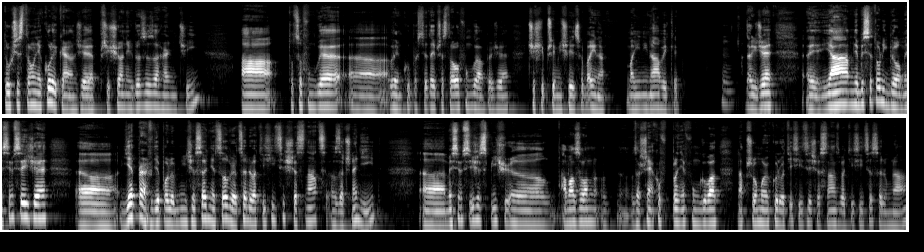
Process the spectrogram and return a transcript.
to už se stalo několikrát, že přišel někdo ze zahraničí a to, co funguje uh, venku, prostě tady přestalo fungovat, protože Češi přemýšlejí třeba jinak, mají jiné návyky. Hmm. Takže eh, já, mně by se to líbilo. Myslím si, že uh, je pravděpodobný, že se něco v roce 2016 začne dít. Uh, myslím si, že spíš uh, Amazon začne jako plně fungovat na přelomu roku 2016-2017.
